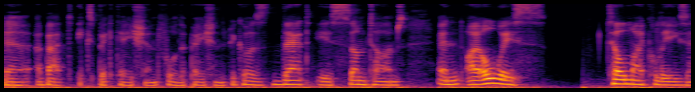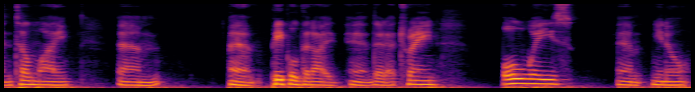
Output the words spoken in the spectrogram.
uh, about expectation for the patients because that is sometimes, and I always tell my colleagues and tell my um, uh, people that I uh, that I train always, um, you know,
